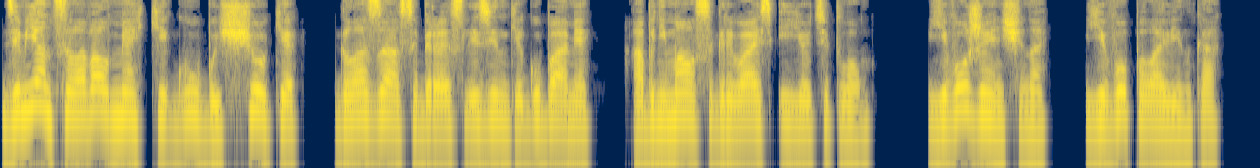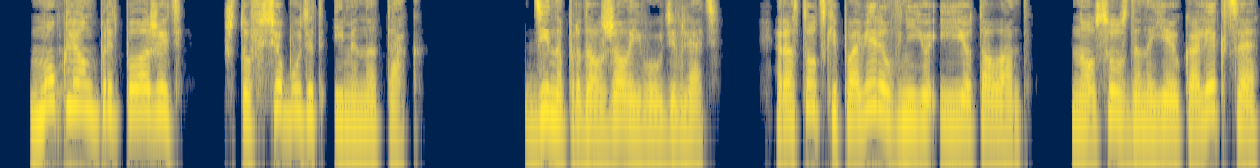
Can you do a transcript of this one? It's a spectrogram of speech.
Демьян целовал мягкие губы, щеки, глаза, собирая слезинки губами, обнимал, согреваясь ее теплом. Его женщина, его половинка. Мог ли он предположить, что все будет именно так? Дина продолжала его удивлять. Ростоцкий поверил в нее и ее талант, но созданная ею коллекция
